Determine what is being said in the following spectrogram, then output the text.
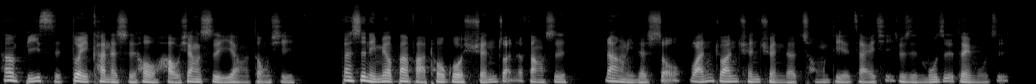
它们彼此对看的时候好像是一样的东西，但是你没有办法透过旋转的方式。让你的手完完全全的重叠在一起，就是拇指对拇指，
